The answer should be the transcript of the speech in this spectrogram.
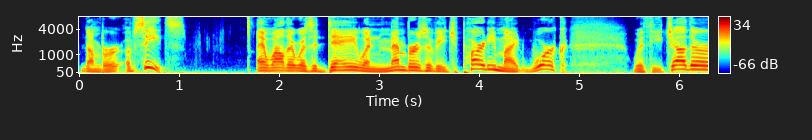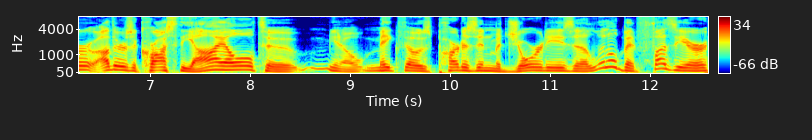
number of seats. And while there was a day when members of each party might work with each other, others across the aisle to, you know, make those partisan majorities a little bit fuzzier.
